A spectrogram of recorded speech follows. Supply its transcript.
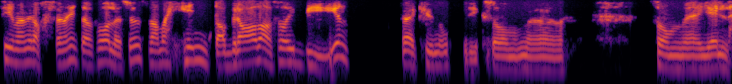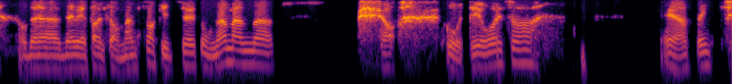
Simen Raffen er henta fra Ålesund, så de har henta bra. da, så I byen så er det kun opprykk som, eh, som gjelder. og det, det vet alle sammen. Snakker ikke så høyt om det, men eh, ja, går ikke i år, så er jeg spent.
